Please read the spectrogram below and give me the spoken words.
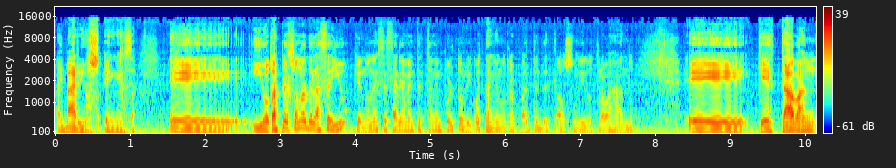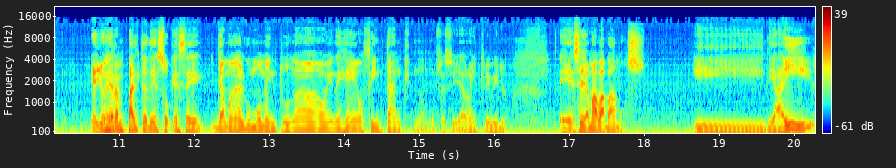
hay varios en esa. Eh, y otras personas de la CIU que no necesariamente están en Puerto Rico, están en otras partes de Estados Unidos trabajando, eh, que estaban, ellos eran parte de eso que se llamó en algún momento una ONG o think tank, no, sé si ya no inscribirlo, eh, se llamaba Vamos. Y de ahí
